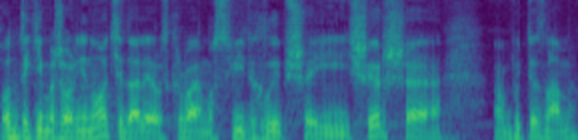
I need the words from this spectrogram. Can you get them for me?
От такі мажорні ноті. Далі розкриваємо світ глибше і ширше. Будьте з нами.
